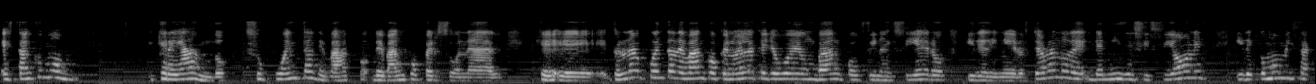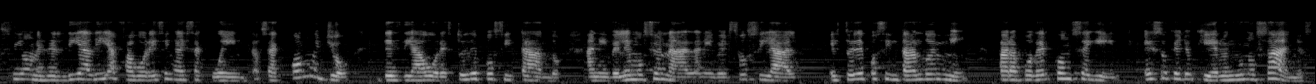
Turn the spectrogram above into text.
están como creando su cuenta de banco, de banco personal, que, pero una cuenta de banco que no es la que yo voy a un banco financiero y de dinero. Estoy hablando de, de, mis decisiones y de cómo mis acciones del día a día favorecen a esa cuenta. O sea, cómo yo desde ahora estoy depositando a nivel emocional, a nivel social, estoy depositando en mí para poder conseguir eso que yo quiero en unos años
